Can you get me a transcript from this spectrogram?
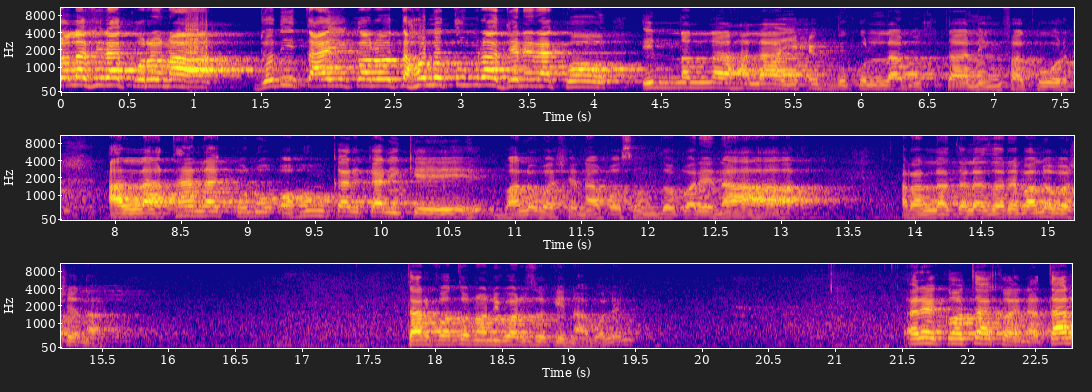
চলাফেরা করো না। যদি তাই করো, তাহলে তোমরা জেনে রাখো ফাকুর। আল্লাহ তালা কোনো অহংকারকারীকে ভালোবাসে না, পছন্দ করে না। আর আল্লাহ তালা যারে ভালোবাসে না, তার পতন অনিবার্য কি না বলেন? আরে কথা কয় না, তার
